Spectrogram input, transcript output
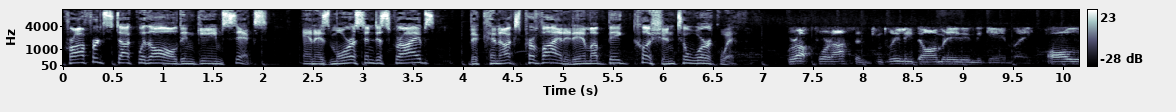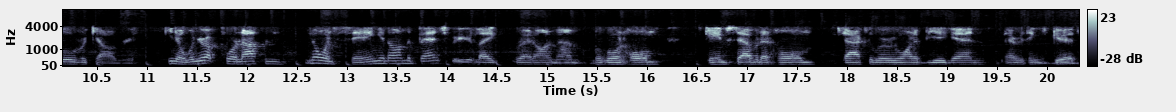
Crawford stuck with Auld in Game 6, and as Morrison describes, the Canucks provided him a big cushion to work with. We're up 4 nothing, completely dominating the game, like all over Calgary. You know, when you're up 4 nothing, no one's saying it on the bench, but you're like, right on, man. We're going home. Game 7 at home exactly where we want to be again. Everything's good.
